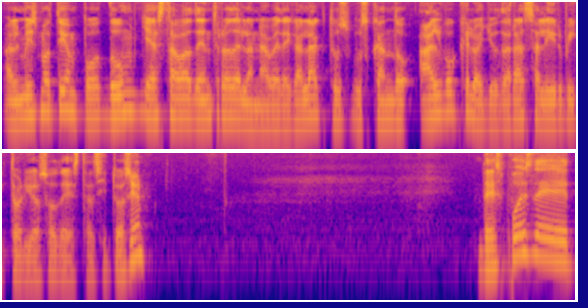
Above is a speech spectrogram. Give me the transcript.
al mismo tiempo, Doom ya estaba dentro de la nave de Galactus buscando algo que lo ayudara a salir victorioso de esta situación. Después de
